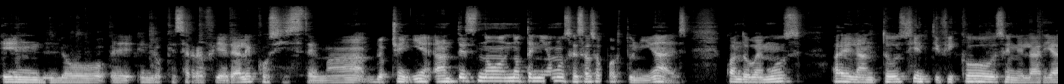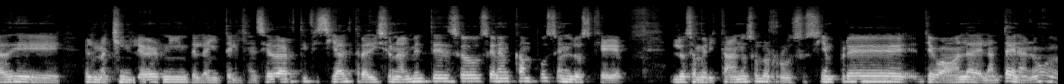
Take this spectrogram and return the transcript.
en lo, en lo que se refiere al ecosistema blockchain. Y antes no, no teníamos esas oportunidades. Cuando vemos adelantos científicos en el área de el machine learning, de la inteligencia artificial. Tradicionalmente esos eran campos en los que los americanos o los rusos siempre llevaban la delantera, ¿no?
